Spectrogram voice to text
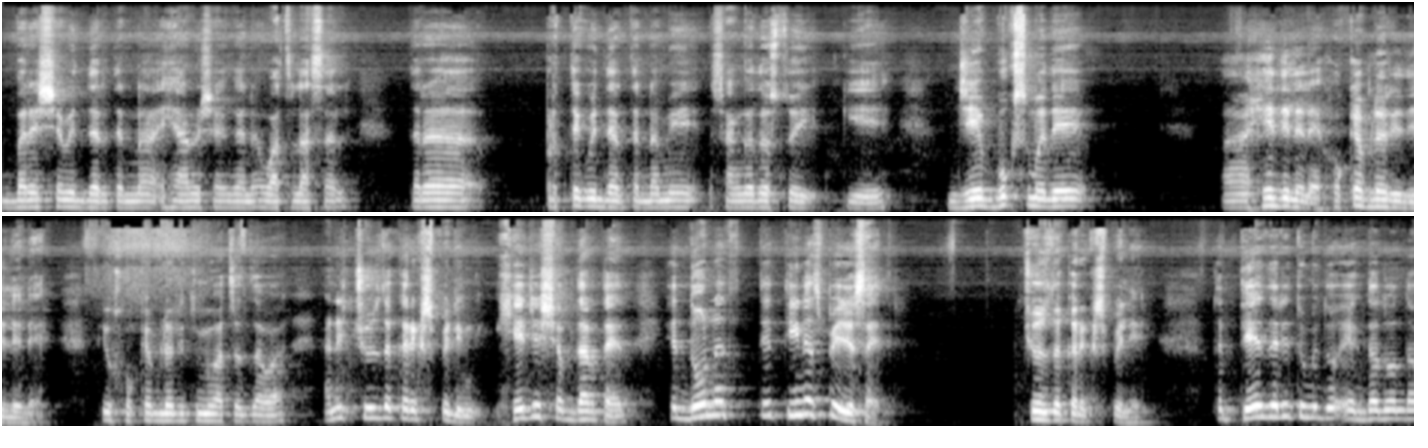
बऱ्याचशा विद्यार्थ्यांना ह्या अनुषंगानं वाचलं असाल तर प्रत्येक विद्यार्थ्यांना मी सांगत असतोय की जे बुक्समध्ये हे दिलेलं आहे होकॅबलरी दिलेली आहे ती होकॅबलरी तुम्ही वाचत जावा आणि चूज द करेक्ट स्पेलिंग हे जे शब्दार्थ आहेत हे दोनच ते तीनच पेजेस आहेत. चूज द करेक्ट स्पेलिंग तर ते जरी तुम्ही दो एकदा दोनदा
